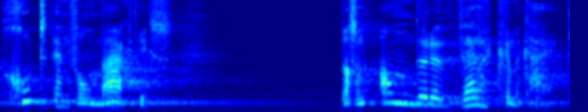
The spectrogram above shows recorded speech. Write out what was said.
goed en volmaakt is. Dat is een andere werkelijkheid.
